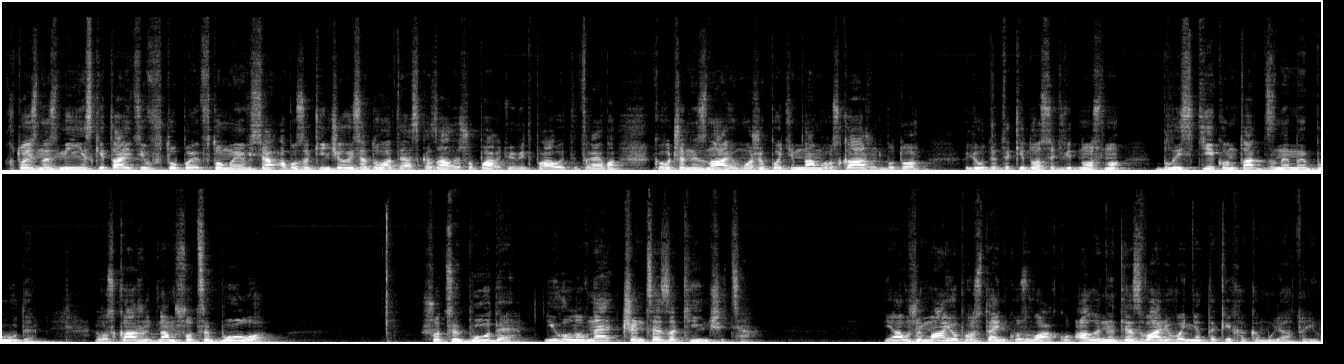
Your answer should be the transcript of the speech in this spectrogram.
хтось на зміні з китайців втомився, або закінчилися дроти, а сказали, що партію відправити треба. Коротше, не знаю, може потім нам розкажуть, бо то люди такі досить відносно близькі, контакт з ними буде. Розкажуть нам, що це було, що це буде, і головне, чим це закінчиться. Я вже маю простеньку зварку, але не для зварювання таких акумуляторів.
